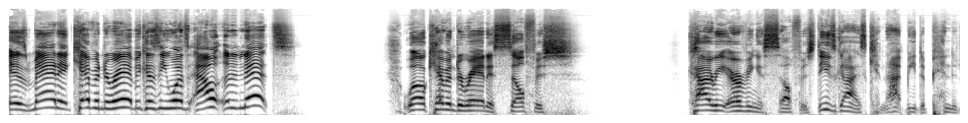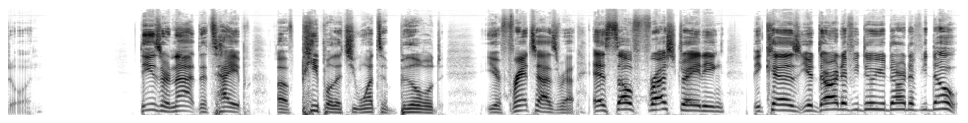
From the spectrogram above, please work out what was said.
is mad at Kevin Durant because he wants out of the Nets. Well, Kevin Durant is selfish. Kyrie Irving is selfish. These guys cannot be depended on. These are not the type of people that you want to build your franchise around. It's so frustrating because you're darned if you do, you're darned if you don't.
